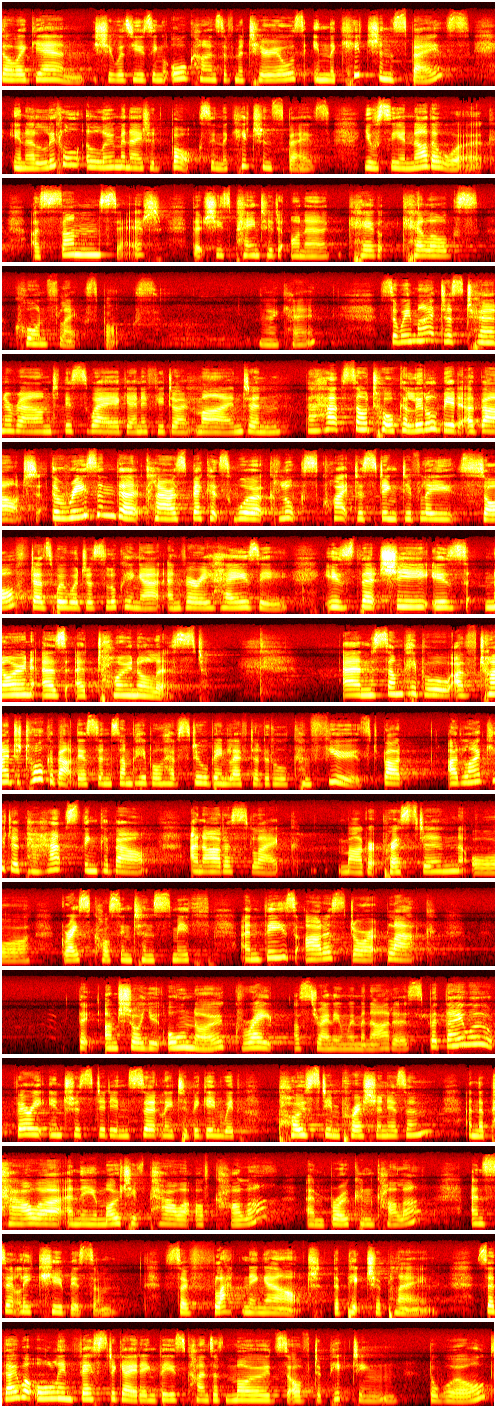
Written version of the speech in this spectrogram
So, again, she was using all kinds of materials in the kitchen space, in a little illuminated box in the kitchen space. You'll see another work, a sunset, that she's painted on a Kellogg's cornflakes box. Okay? So we might just turn around this way again, if you don't mind, and perhaps I'll talk a little bit about the reason that Clarice Beckett's work looks quite distinctively soft, as we were just looking at, and very hazy, is that she is known as a tonalist. And some people, I've tried to talk about this, and some people have still been left a little confused. But I'd like you to perhaps think about an artist like Margaret Preston or Grace Cossington Smith. And these artists, Dorrit Black, that I'm sure you all know, great Australian women artists, but they were very interested in, certainly to begin with, post Impressionism and the power and the emotive power of colour and broken colour, and certainly Cubism, so flattening out the picture plane. So they were all investigating these kinds of modes of depicting the world.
